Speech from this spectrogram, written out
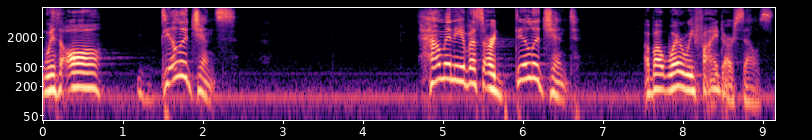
with all diligence. How many of us are diligent about where we find ourselves?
